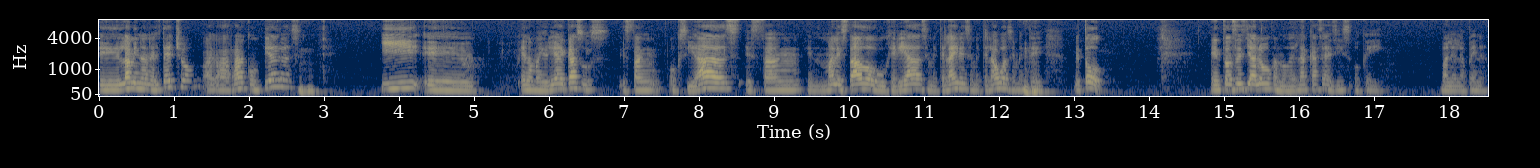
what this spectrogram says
eh, lámina en el techo, agarrada con piedras. Y eh, en la mayoría de casos están oxidadas, están en mal estado, agujereadas, se mete el aire, se mete el agua, se mete de todo. Entonces ya luego cuando ves la casa decís, ok, vale la pena.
